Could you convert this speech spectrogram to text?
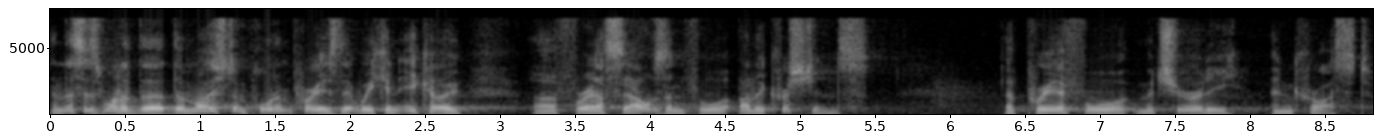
And this is one of the, the most important prayers that we can echo uh, for ourselves and for other Christians a prayer for maturity in Christ.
